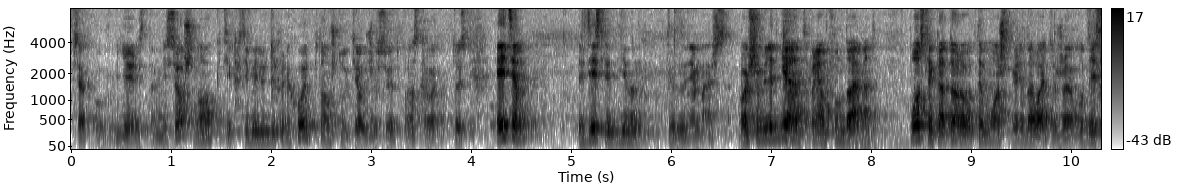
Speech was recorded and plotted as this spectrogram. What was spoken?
всякую ересь там несешь, но к тебе люди приходят, потому что у тебя уже все это простроено. То есть этим здесь литгеном ты занимаешься. В общем, литген это прям фундамент, после которого ты можешь передавать уже, вот здесь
